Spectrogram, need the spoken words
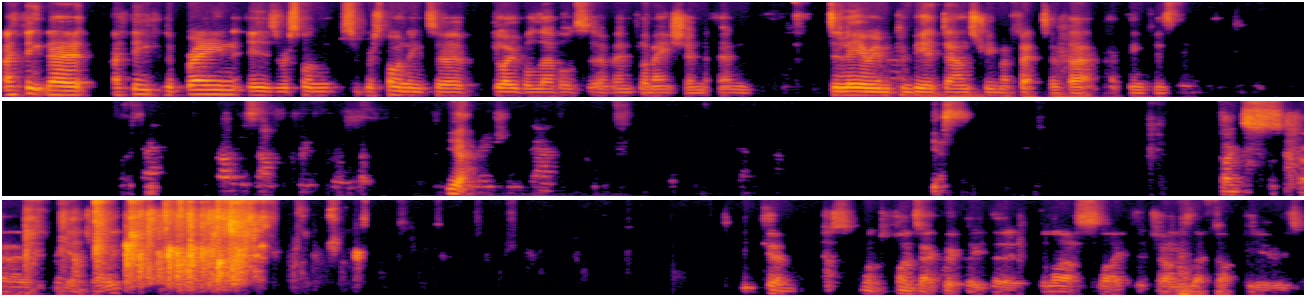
I think that I think the brain is respond, responding to global levels of inflammation and delirium can be a downstream effect of that, I think is. Yeah. yes. Thanks uh, again, Charlie. I think, um, Just want to point out quickly that the last slide that Charlie's left up here is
